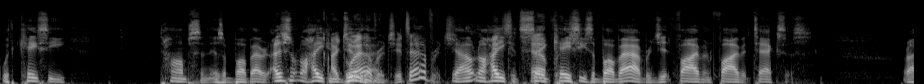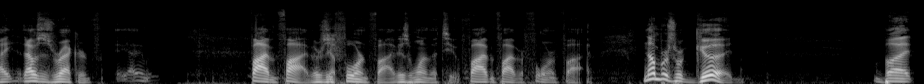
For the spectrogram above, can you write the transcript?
with Casey Thompson is above average. I just don't know how you can I do that. average. It's average. Yeah, I don't know how you could say average. Casey's above average at five and five at Texas. Right? That was his record. Five and five. Or was Yep. he four and five? Is one of the two. Five and five or four and five. Numbers were good. But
